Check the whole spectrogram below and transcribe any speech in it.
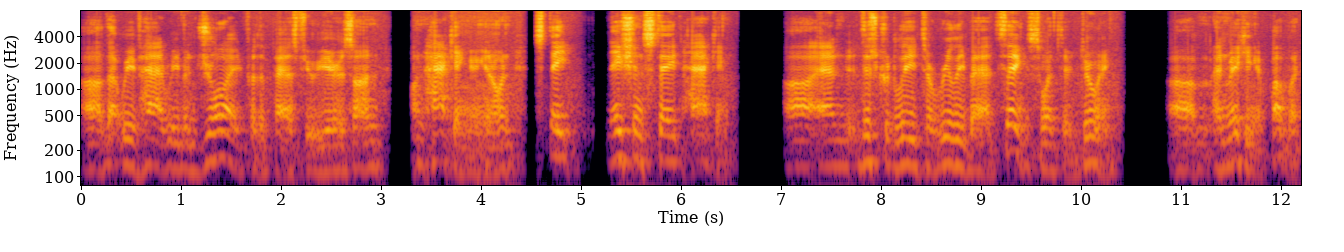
uh, that we've had, we've enjoyed for the past few years on on hacking, you know, and state nation state hacking. Uh, and this could lead to really bad things, what they're doing, um, and making it public.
